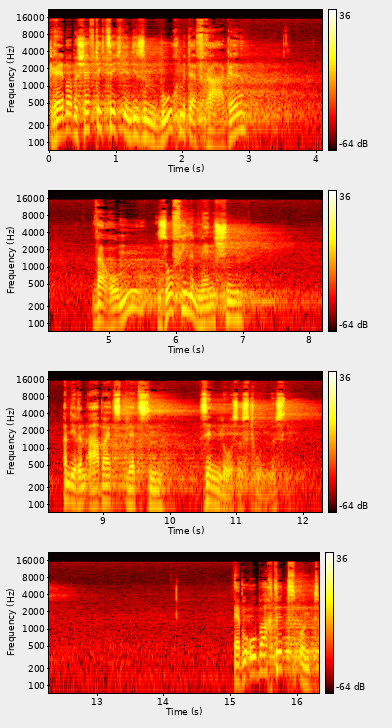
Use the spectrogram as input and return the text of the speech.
Gräber beschäftigt sich in diesem Buch mit der Frage, warum so viele Menschen an ihren Arbeitsplätzen Sinnloses tun müssen. Er beobachtet und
